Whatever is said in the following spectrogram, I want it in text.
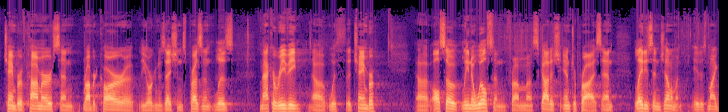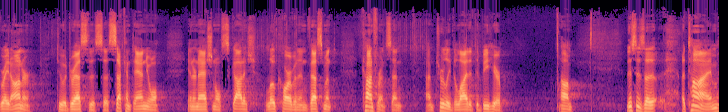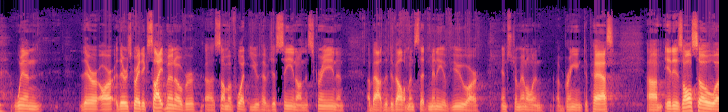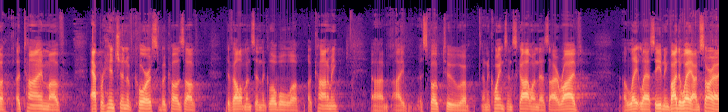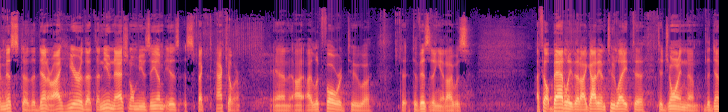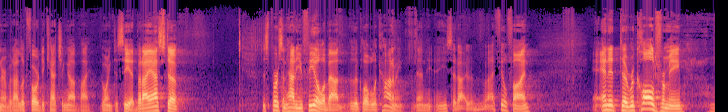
Chamber of Commerce, and Robert Carr, the organization's president, Liz McAreavey with the Chamber. Uh, also, Lena Wilson from uh, Scottish Enterprise. And ladies and gentlemen, it is my great honor to address this uh, second annual International Scottish Low Carbon Investment Conference. And I'm truly delighted to be here. Um, this is a, a time when there are, there's great excitement over uh, some of what you have just seen on the screen and about the developments that many of you are instrumental in uh, bringing to pass. Um, it is also uh, a time of apprehension, of course, because of developments in the global uh, economy. Um, I spoke to uh, an acquaintance in Scotland as I arrived uh, late last evening. By the way, I'm sorry I missed uh, the dinner. I hear that the new National Museum is spectacular, and I, I look forward to to, to visiting it. I was I felt badly that I got in too late to, to join um, the dinner, but I look forward to catching up by going to see it. But I asked uh, this person, How do you feel about the global economy? And he, he said, I, I, feel fine. And it uh, recalled for me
